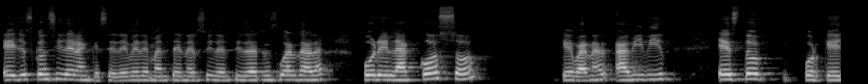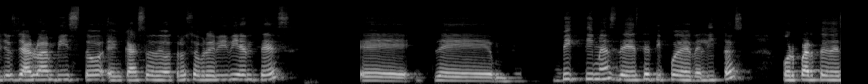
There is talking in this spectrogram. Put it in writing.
ellos consideran que se debe de mantener su identidad resguardada por el acoso que van a, vivir. Esto porque ellos ya lo han visto en caso de otros sobrevivientes eh, de víctimas de este tipo de delitos por parte de,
